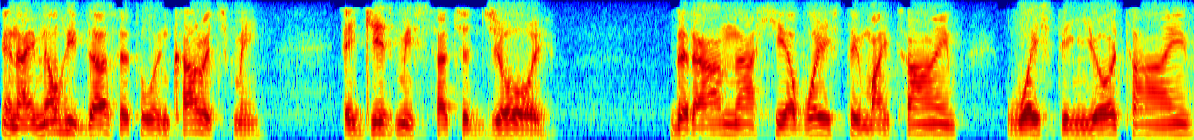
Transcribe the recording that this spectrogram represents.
And I know he does it to encourage me. It gives me such a joy that I'm not here wasting my time, wasting your time,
